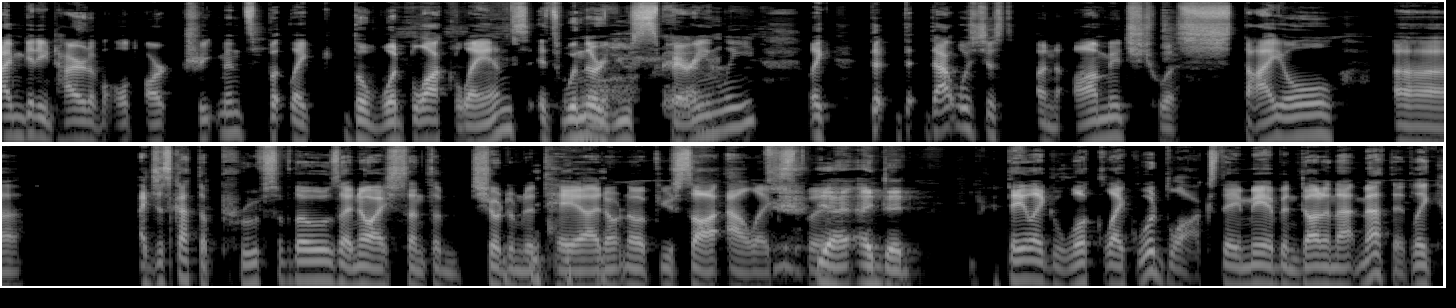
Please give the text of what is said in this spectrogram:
i'm getting tired of alt art treatments but like the woodblock lands it's when they're oh, used sparingly man. like th- th- that was just an homage to a style uh i just got the proofs of those i know i sent them showed them to taya i don't know if you saw alex but yeah i did they like look like woodblocks they may have been done in that method like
